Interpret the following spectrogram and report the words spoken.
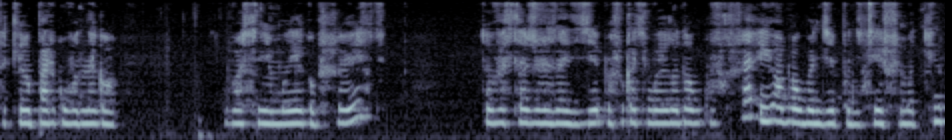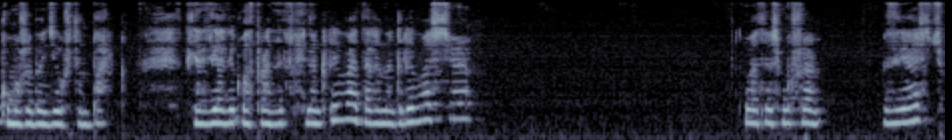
takiego parku wodnego właśnie mojego przyjść, to wystarczy, że znajdziecie, poszukacie mojego domku w grze i obok będzie po dzisiejszym odcinku, może będzie już ten park. Więc ja tylko sprawdzę, czy się nagrywa. Tak, nagrywa się. Ja też muszę zjeść.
